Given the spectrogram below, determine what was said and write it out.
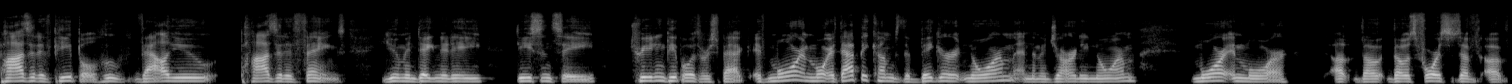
positive people who value positive things human dignity decency treating people with respect if more and more if that becomes the bigger norm and the majority norm more and more uh, tho- those forces of, of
